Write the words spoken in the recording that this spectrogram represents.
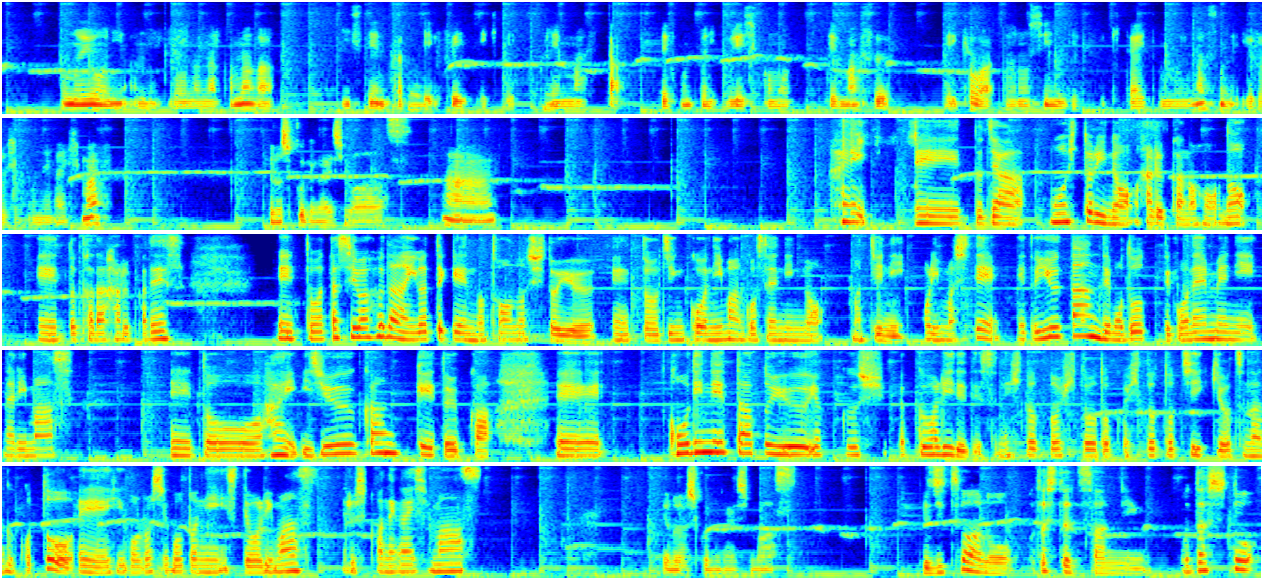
このようにあのいろんな仲間が1年経って増えてきてくれました。で本当に嬉しく思ってます。で今日は楽しんでいきたいと思いますのでよろしくお願いします。よろしくお願いします。はい。えー、っと、じゃあ、もう一人のはるかの方の、えー、っと、多田はるかです。えっと、私は普段岩手県の遠野市という、えっと、人口2万5千人の町におりまして、えっと、U ターンで戻って5年目になります。えっ、ー、と、はい、移住関係というか、えー、コーディネーターという役役割でですね、人と人とか人と地域をつなぐことを、えー、日頃仕事にしております。よろしくお願いします。よろしくお願いします。で実はあの、私たち3人、私と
